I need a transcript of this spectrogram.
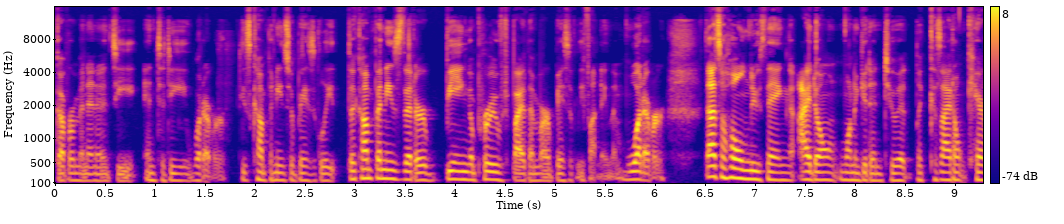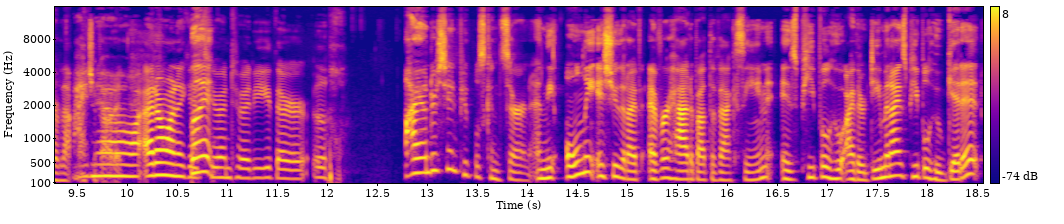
government entity, entity, whatever. These companies are basically the companies that are being approved by them are basically funding them. Whatever. That's a whole new thing. I don't want to get into it, like, because I don't care that I much about it. know. I don't want to get But- too into it either. Ugh. I understand people's concern. And the only issue that I've ever had about the vaccine is people who either demonize people who get it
